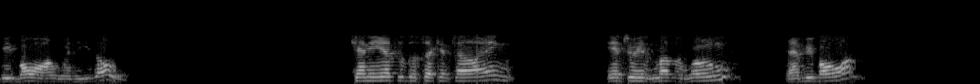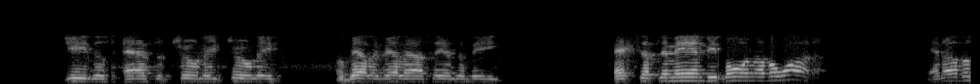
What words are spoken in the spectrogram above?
be born when he's old? Can he enter the second time into his mother's womb and be born? Jesus answered, Truly, truly, verily, verily, I say unto thee, except a man be born of the water and of the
